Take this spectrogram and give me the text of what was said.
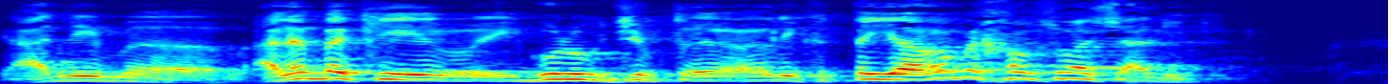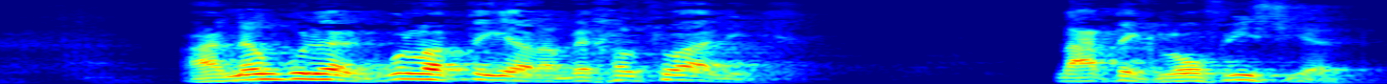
يعني على بالك يقولوا جبت عليك الطيارة ما يخلصوهاش عليك أنا نقول لك والله الطيارة ما يخلصوها عليك. نعطيك لوفيسيال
